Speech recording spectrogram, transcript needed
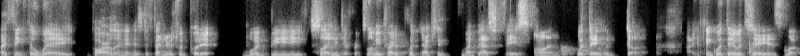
I think the way Garland and his defenders would put it would be slightly different. So let me try to put actually my best face on what they have done. I think what they would say is look,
